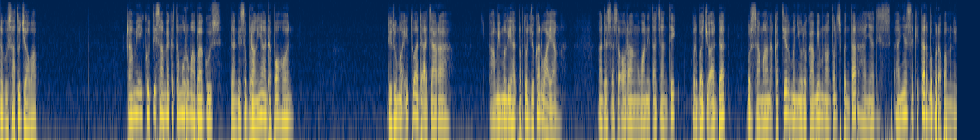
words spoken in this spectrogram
Regu satu jawab. Kami ikuti sampai ketemu rumah bagus, dan di seberangnya ada pohon. Di rumah itu ada acara. Kami melihat pertunjukan wayang. Ada seseorang wanita cantik berbaju adat bersama anak kecil menyuruh kami menonton sebentar hanya hanya sekitar beberapa menit.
